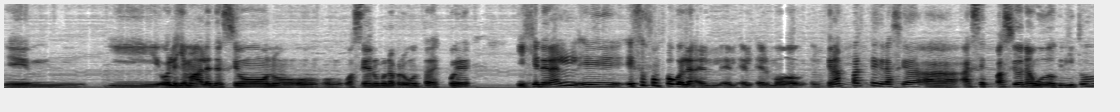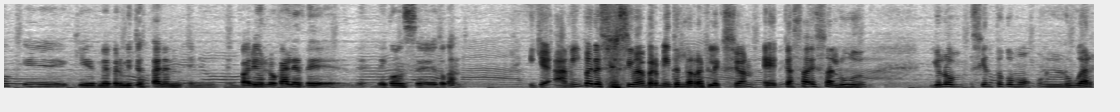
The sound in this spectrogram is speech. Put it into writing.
Em, y, o les llamaba la atención o, hacían alguna pregunta después. Y en general, eh, eso fue un poco el, modo. En gran parte gracias a, ese espacio en agudos gritos que, me permitió estar en, varios locales de, de, Conce tocando. Y que a mí parece, si me permites la reflexión, eh, Casa de Salud yo lo siento como un lugar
